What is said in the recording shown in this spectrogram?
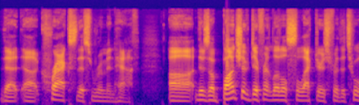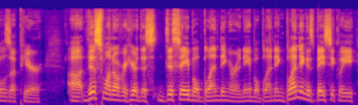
that uh, cracks this room in half. Uh, there's a bunch of different little selectors for the tools up here. Uh, this one over here, this disable blending or enable blending. Blending is basically,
